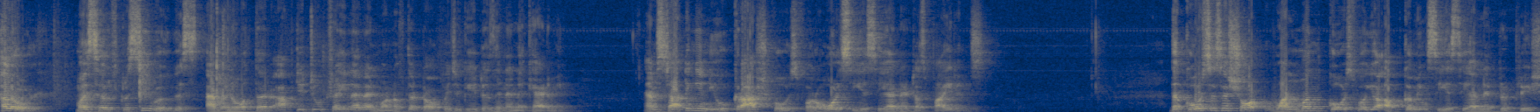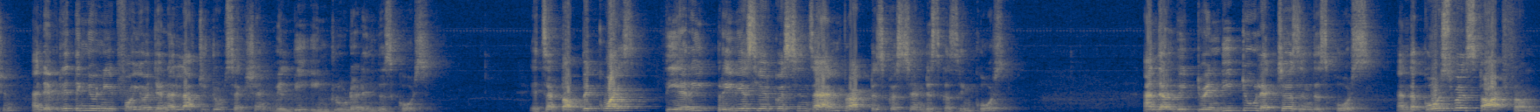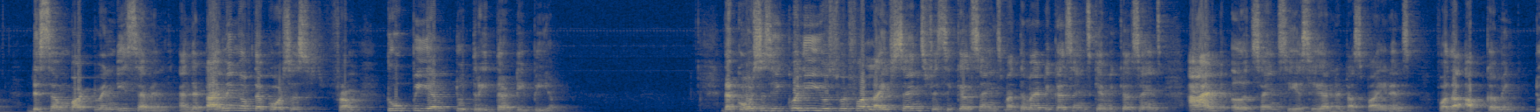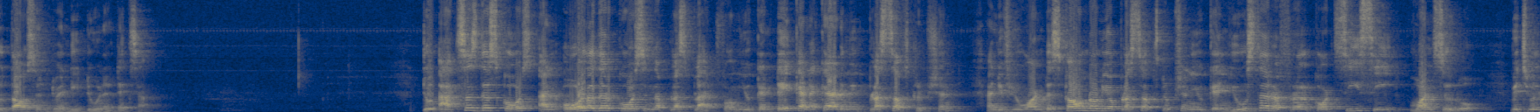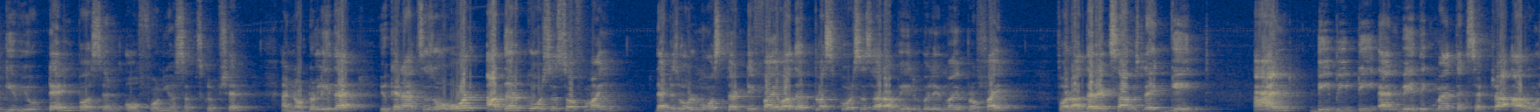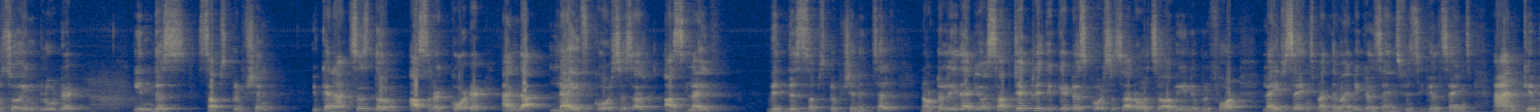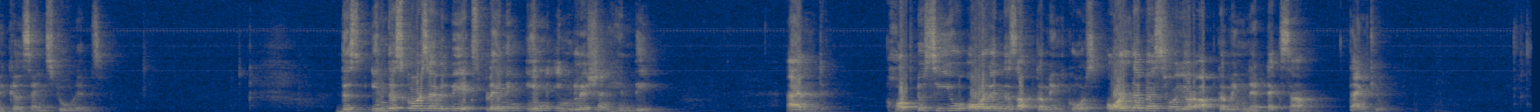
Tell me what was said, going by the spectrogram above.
Hello, all, myself Christy Varghese. I'm an author, aptitude trainer, and one of the top educators in Unacademy. I'm starting a new crash course for all CSIR net aspirants. The course is a short one month course for your upcoming CSIR net preparation, and everything you need for your general aptitude section will be included in this course. It's a topic wise theory, previous year questions, and practice question discussing course. And there will be 22 lectures in this course and the course will start from December 27th and the timing of the course is from 2 pm to 3.30 pm. The course is equally useful for life science, physical science, mathematical science, chemical science and earth science CSIR net aspirants for the upcoming 2022 net exam. To access this course and all other course in the Plus platform, you can take Unacademy Plus subscription and if you want discount on your plus subscription you can use the referral code CC10 which will give you 10% off on your subscription. And not only that you can access all other courses of mine. That is almost 35 other plus courses are available in my profile. For other exams like GATE and DBT and Vedic Math etc are also included in this subscription. You can access them as recorded and the live courses are as live with this subscription itself. Not only that, your subject educators courses are also available for life science, mathematical science, physical science and chemical science students. This In this course, I will be explaining in English and Hindi and hope to see you all in this upcoming course. All the best for your upcoming NET exam. Thank you.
